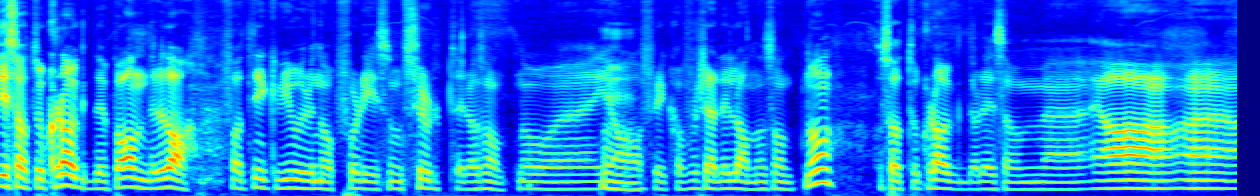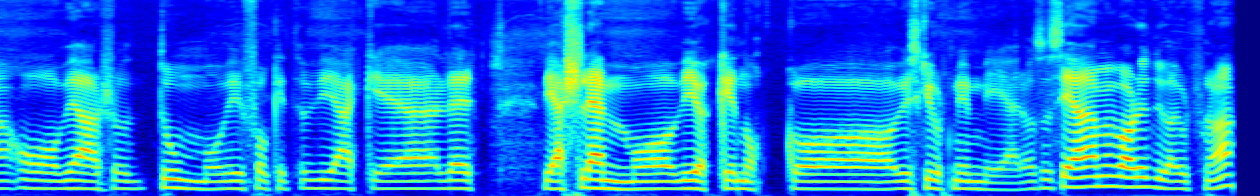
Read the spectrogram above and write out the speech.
De satt og klagde på andre, da, for at ikke vi gjorde nok for de som sulter og sånt noe eh, i Mm. Afrika forskjellige land og sånt noe. Og satt og klagde og liksom Ja, å, vi er så dumme, og vi får ikke Vi er ikke Eller vi er slemme, og vi gjør ikke nok, og vi skulle gjort mye mer. Og så sier jeg, men hva er det du har gjort for noe?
